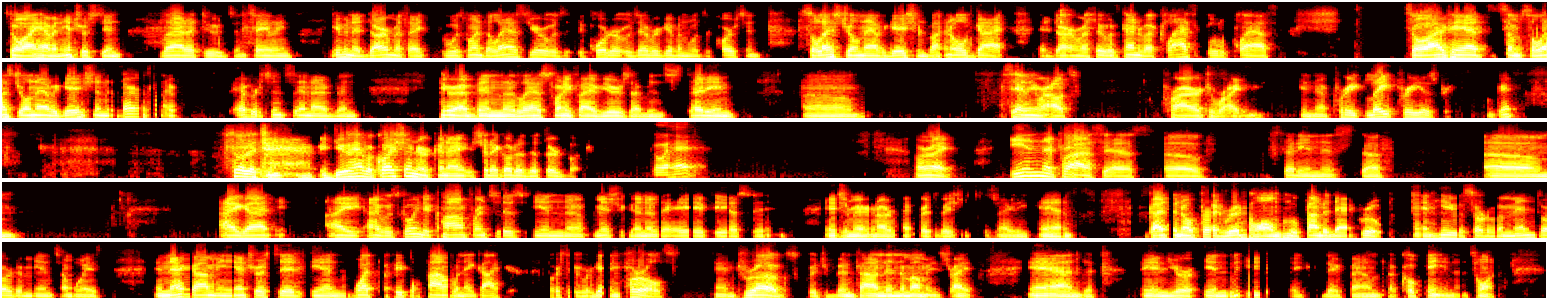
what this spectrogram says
so I have an interest in latitudes and sailing. Even at Dartmouth, I was one of the last year it was the quarter it was ever given was a course in celestial navigation by an old guy at Dartmouth. It was kind of a classic little class. So I've had some celestial navigation at Dartmouth. I've, ever since then, I've been here. I've been the last 25 years. I've been studying um, sailing routes prior to writing in the pre late prehistory. Okay. So that, do you have a question, or can I? Should I go to the third book? Go ahead. All right. In the process of studying this stuff, um, I got I I was going to conferences in uh, Michigan of the AAPS, the Ancient American Artifact Preservation Society, and got to know Fred Rydholm, who founded that group. And he was sort of a mentor to me in some ways. And that got me interested in what the people found when they got here. Of course, they were getting pearls and drugs, which have been found in the mummies, right? And in your in they, they found cocaine and so on.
